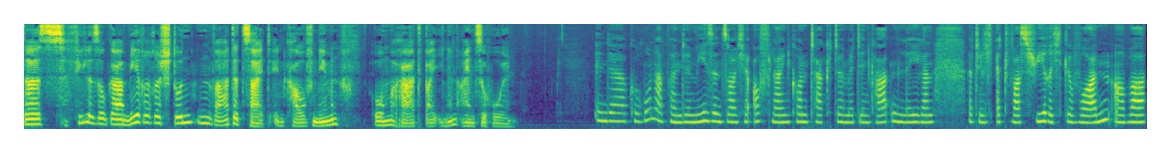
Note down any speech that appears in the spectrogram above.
dass viele sogar mehrere Stunden Wartezeit in Kauf nehmen, um Rat bei ihnen einzuholen. In der Corona-Pandemie sind solche Offline-Kontakte mit den Kartenlegern natürlich etwas schwierig geworden, aber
